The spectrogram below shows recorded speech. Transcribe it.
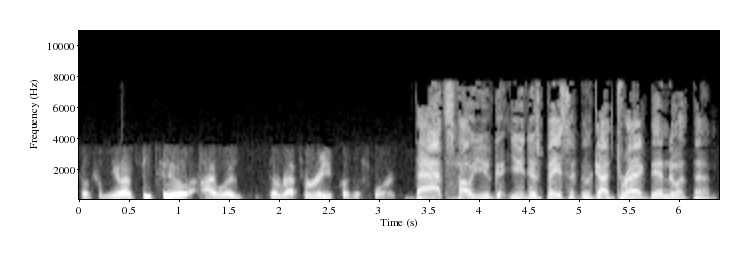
but from UFC two, I was the referee for the sport. That's how you got, you just basically got dragged into it then.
